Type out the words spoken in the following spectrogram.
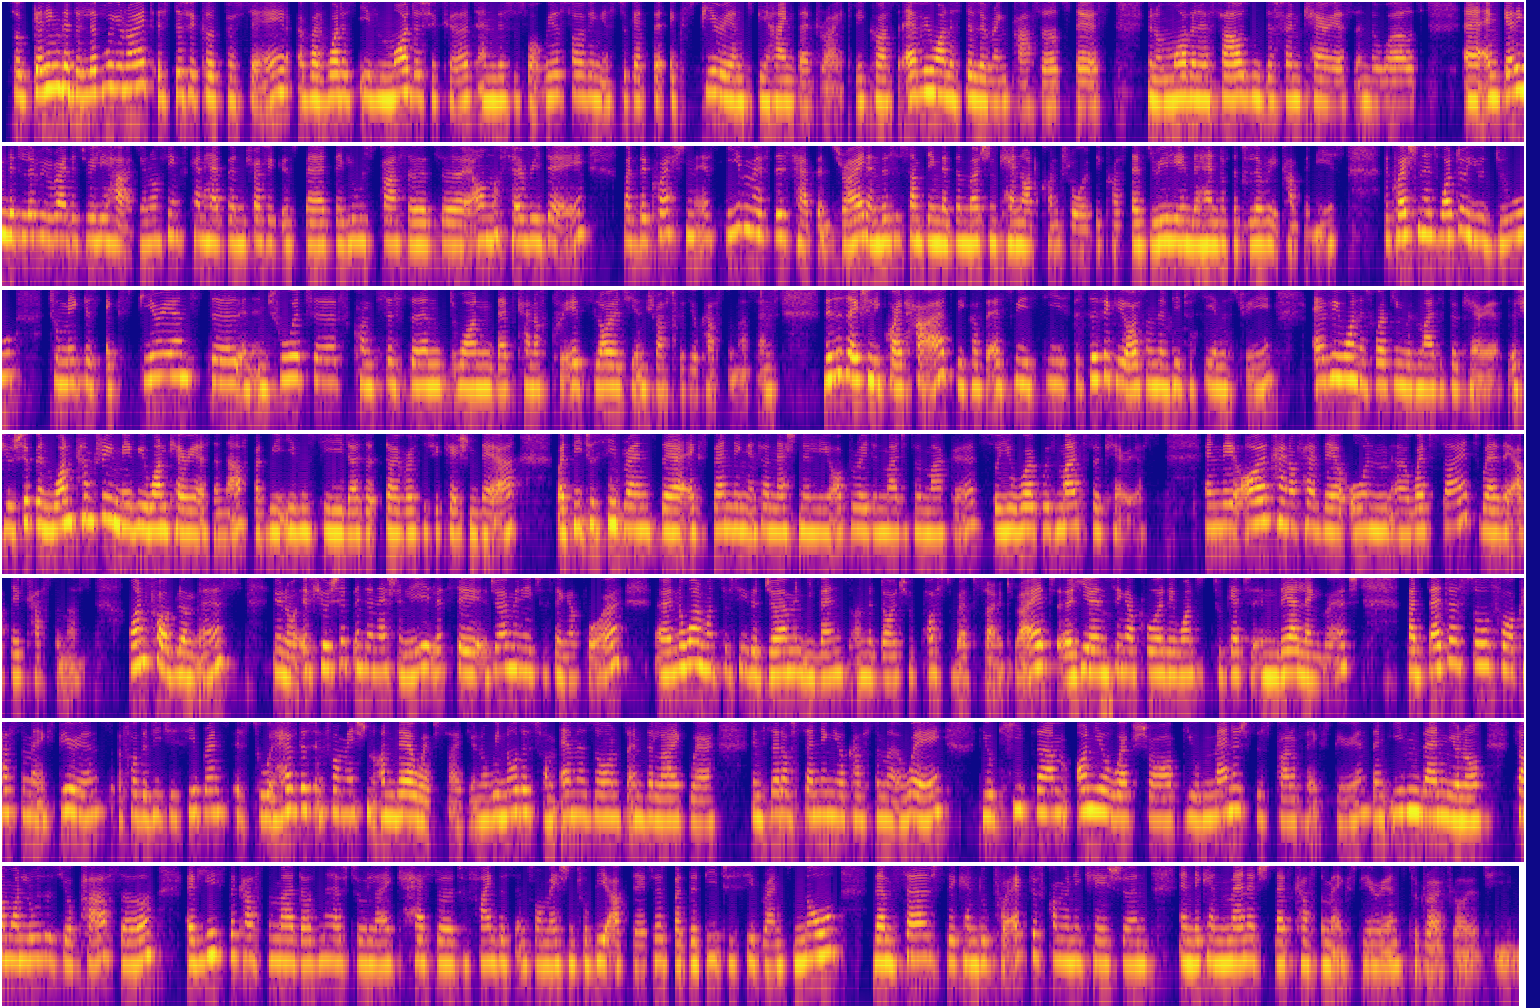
So getting the delivery right is difficult per se, but what is even more difficult, and this is what we are solving, is to get the experience behind that right, because everyone is delivering parcels. There's you know more than a thousand different carriers in the world, uh, and getting the delivery right is really hard. You know things can happen, traffic is bad, they lose parcels uh, almost every day. But the question is, even if this happens, right, and this is something that the merchant cannot control because that's really in the hand of the delivery companies. The question is, what do you you do to make this experience still an intuitive, consistent one that kind of creates loyalty and trust with your customers? And this is actually quite hard because, as we see specifically also in the D2C industry, everyone is working with multiple carriers. If you ship in one country, maybe one carrier is enough, but we even see diversification there. But D2C brands, they're expanding internationally, operate in multiple markets. So you work with multiple carriers and they all kind of have their own uh, websites where they update customers. One problem is, you know, if you ship internationally, let's say Germany to Singapore, uh, no one wants to see the German events on the Deutsche Post website, right? Uh, here in Singapore, they wanted to get in their language. But better so for customer experience for the DTC brands is to have this information on their website. You know, we know this from Amazons and the like, where instead of sending your customer away, you keep them on your web shop, you manage this part of the experience. And even then, you know, someone loses your parcel, at least the customer doesn't have to like hassle to find this information to be updated. But the D2C brands know themselves, they can do proactive communication and they can manage that customer experience to drive loyalty.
